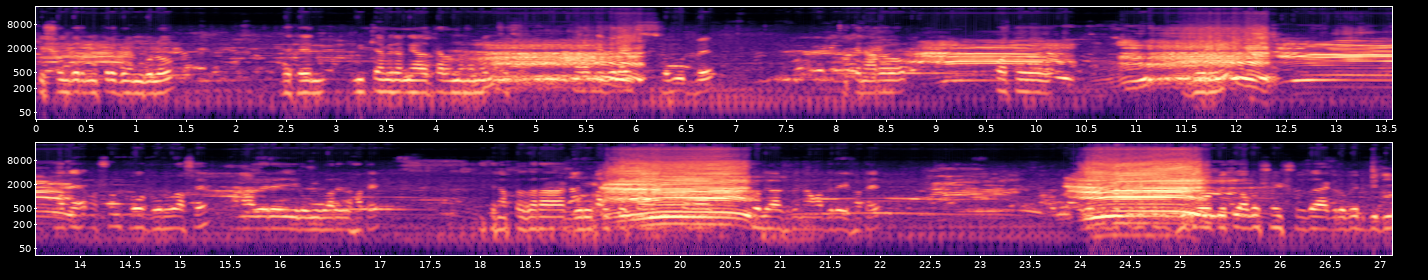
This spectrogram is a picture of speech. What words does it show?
কি সুন্দর মুখের ব্র্যান্ডগুলো দেখেন ক্যামেরা নেওয়ার কারণে মনে হচ্ছে তারা নিজেরাই ছবি উঠবে। দেখেন আরও কত গরু। এখানে অসংখ্য গরু আছে আমাদের এই রবিবারের হাটে। এখানে আপনারা যারা গরু চলে আসবেন আমাদের এই হাটে। ভিডিও পেতে অবশ্যই সোজা অ্যাগ্রোভেট বিডি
